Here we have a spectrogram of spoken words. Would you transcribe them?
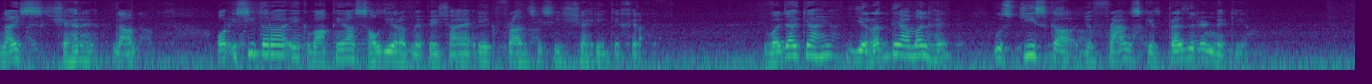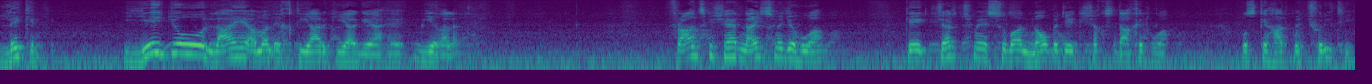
नाइस शहर है, नाम। और इसी तरह एक वाक़ सऊदी अरब में पेश आया एक फ्रांसीसी शहरी के ख़िलाफ़। वजह क्या है? ये रद्द अमल है उस चीज़ का जो फ्रांस के प्रेसिडेंट ने किया। लेकिन ये जो लाए अमल इख्तियार किया गया है, ये गलत है। फ्रांस के शहर नाइस में जो हुआ, कि एक चर्च में सुबह नौ बजे एक शख्स दाखिल हुआ, उसके हाथ में छुरी थी,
